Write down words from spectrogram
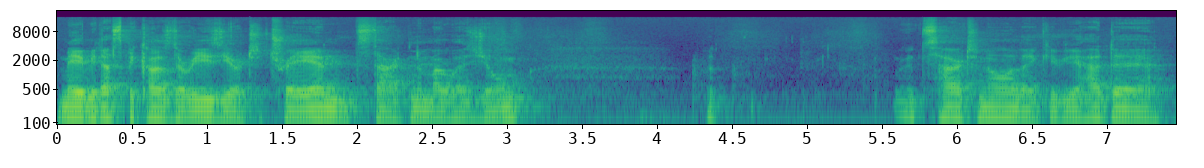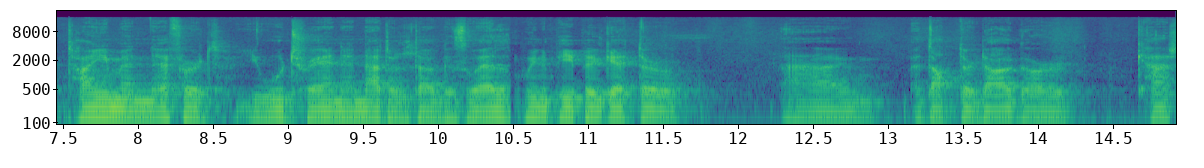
Maybe that's because they're easier to train, starting them out as young. But it's hard to know. Like if you had the time and effort, you would train an adult dog as well. When people get their um, adopt their dog or cat,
